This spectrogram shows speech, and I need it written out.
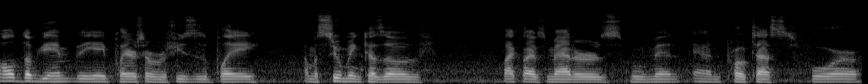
all WNBA players have refused to play. I'm assuming because of Black Lives Matters movement and protests for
